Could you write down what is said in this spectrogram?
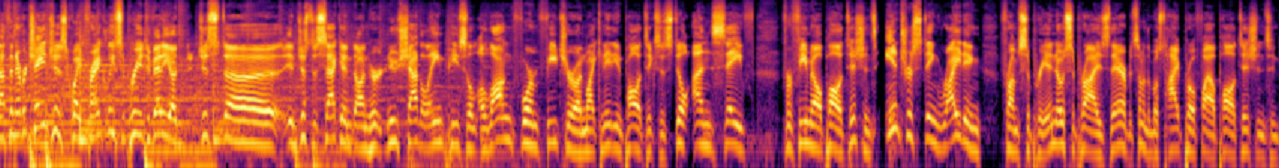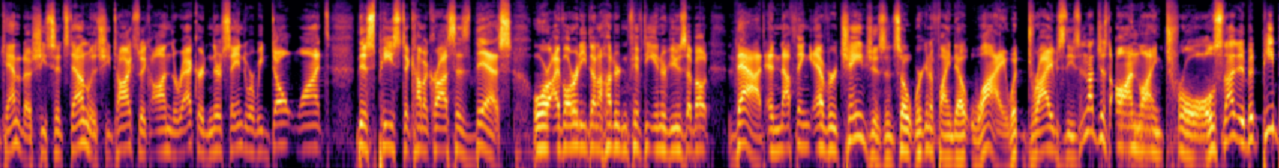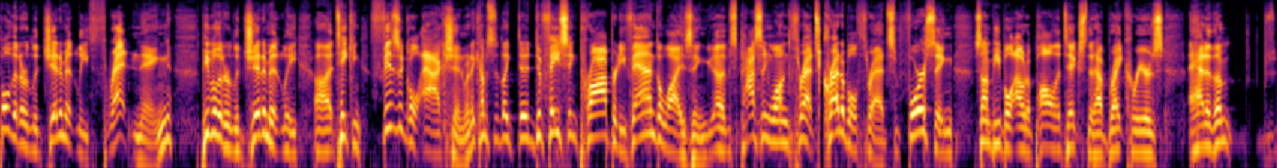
nothing ever changes, quite frankly. Supriya Dwivedi, uh, just uh, in just a second on her new Chatelaine piece, a long form feature on why Canadian politics is still unsafe for female politicians. Interesting writing from Supriya. No surprise there, but some of the most high profile politicians in Canada she sits down with, she talks with on the record, and they're saying to her, We don't want this piece to come across as this, or I've already done 150 interviews about that, and nothing ever changes. And so we're going to find out why, what drives these, and not just online trolls, not but people that are legitimately threatening, people that are legitimately uh, taking physical action when it comes to like de- defacing property, vandalizing, uh, passing along threats, credible threats, forcing some people out of politics that have bright careers ahead of them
